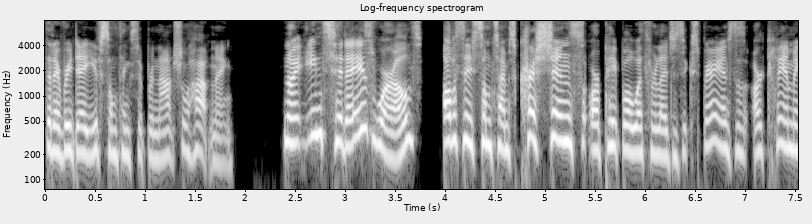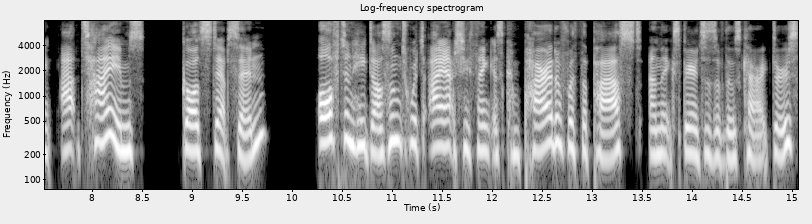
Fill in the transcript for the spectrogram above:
that every day you have something supernatural happening. Now, in today's world, obviously sometimes Christians or people with religious experiences are claiming at times God steps in Often he doesn't, which I actually think is comparative with the past and the experiences of those characters.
